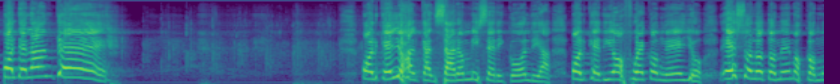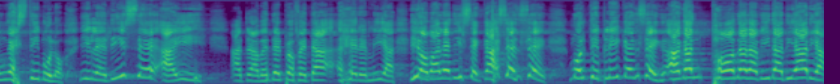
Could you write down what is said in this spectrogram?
por delante. Porque ellos alcanzaron misericordia, porque Dios fue con ellos. Eso lo tomemos como un estímulo. Y le dice ahí, a través del profeta Jeremías, Jehová le dice, cásense, multiplíquense, hagan toda la vida diaria,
